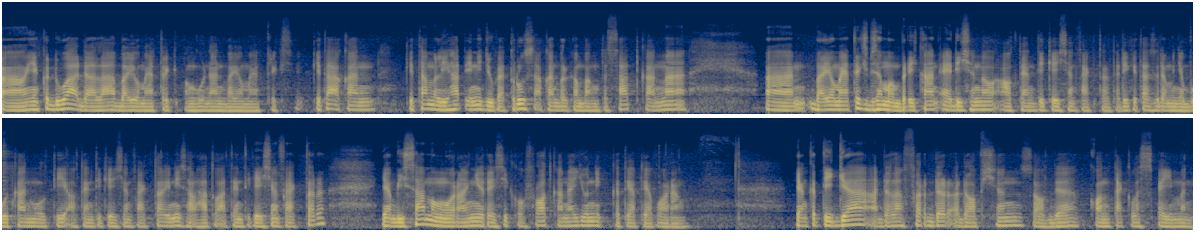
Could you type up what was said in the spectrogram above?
Uh, yang kedua adalah biometrik penggunaan biometrik. Kita akan kita melihat ini juga terus akan berkembang pesat karena uh, biometrics bisa memberikan additional authentication factor. Tadi kita sudah menyebutkan multi authentication factor. Ini salah satu authentication factor yang bisa mengurangi resiko fraud karena unik ke tiap-tiap orang. Yang ketiga adalah further adoption of the contactless payment.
